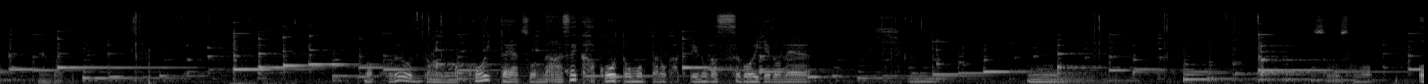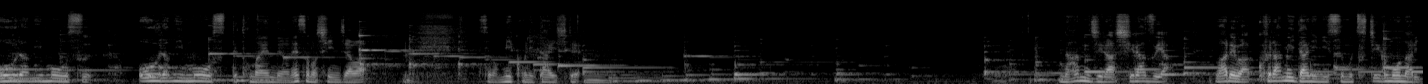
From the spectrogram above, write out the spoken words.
まあ、これをあのまあこういったやつをなぜ書こうと思ったのかっていうのがすごいけどね。うん、そうそのオウラミモースオウラミモースって唱えんだよねその信者は、その巫女に対して「何ら知らずや。我は暗み谷に住む土雲なり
